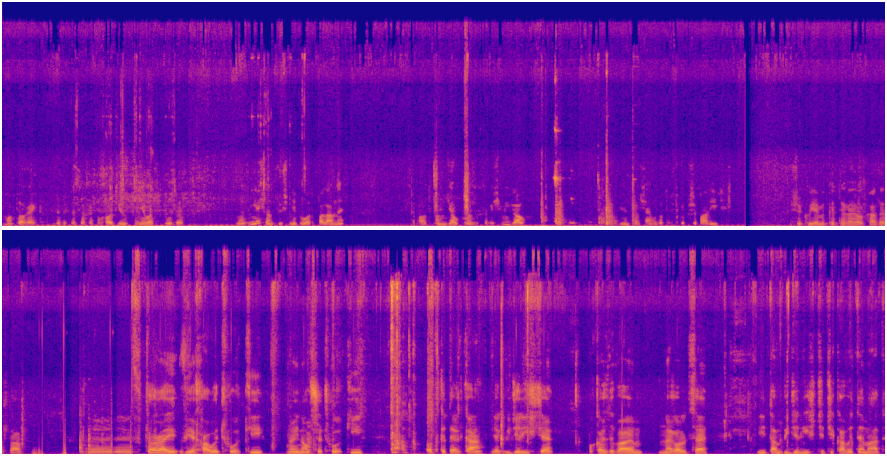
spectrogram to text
motorek, żeby to trochę pochodził, ponieważ kurde, no z miesiąc już nie był odpalany. A Od poniedziałku będzie sobie śmigał, więc musiałem go troszkę przypalić. Szykujemy Ketera zestaw. Yy, Wczoraj wjechały czwórki, najnowsze czwórki od Keterka, jak widzieliście. Pokazywałem na rolce i tam widzieliście ciekawy temat,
